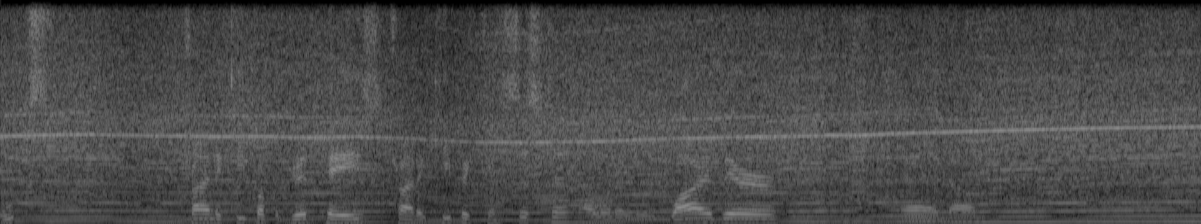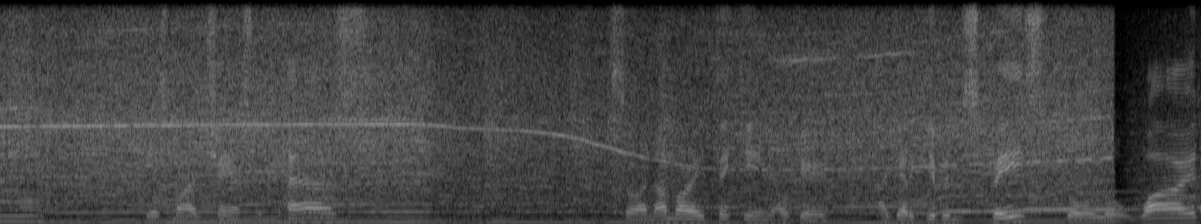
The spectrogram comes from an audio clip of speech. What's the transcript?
oops, trying to keep up a good pace, trying to keep it consistent. I want to go wide there, and um, here's my chance to pass. So, and I'm already thinking, okay, I got to give him space, go a little wide.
